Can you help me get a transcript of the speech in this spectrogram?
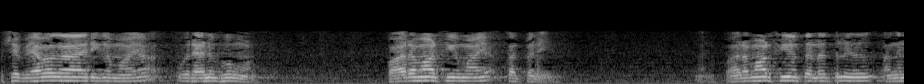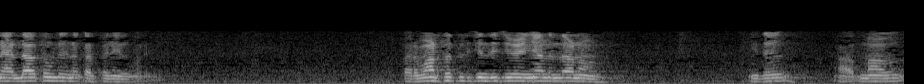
പക്ഷെ വ്യാവകാരികമായ ഒരനുഭവമാണ് പാരമാർത്ഥികമായ കൽപ്പനയും. പാരമാർത്ഥിക തലത്തിൽ ഇത് അങ്ങനെ അല്ലാത്തതുകൊണ്ട് ഇതിനെ കൽപ്പന എന്ന് പറയുന്നു. പരമാർത്ഥത്തിൽ ചിന്തിച്ചു കഴിഞ്ഞാൽ എന്താണോ? ഇത് ആത്മാവ്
